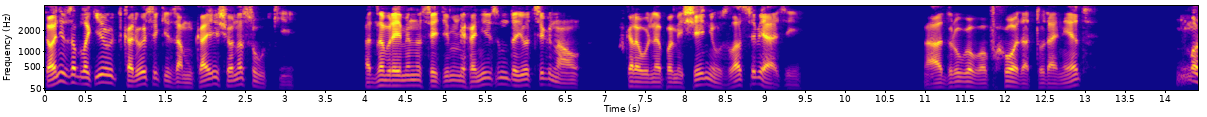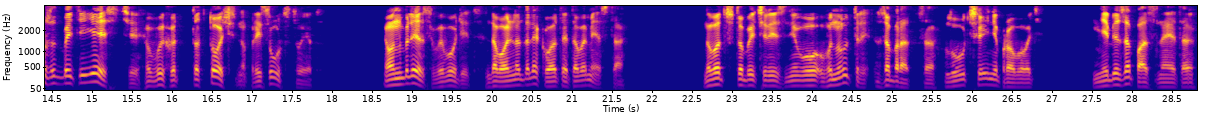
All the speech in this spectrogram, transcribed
то они заблокируют колесики замка еще на сутки. Одновременно с этим механизм дает сигнал в караульное помещение узла связи. А другого входа туда нет? Может быть и есть, выход-то точно присутствует. Он блеск выводит довольно далеко от этого места. Но вот чтобы через него внутрь забраться, лучше и не пробовать. Небезопасно это.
